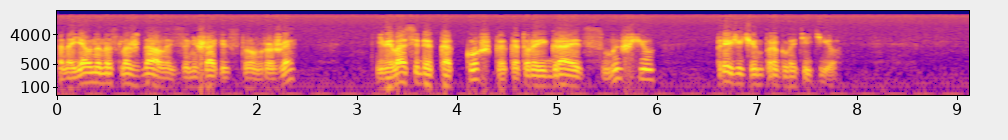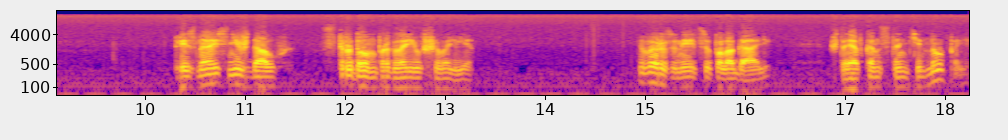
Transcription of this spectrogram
Она явно наслаждалась замешательством Роже, — и вела себя как кошка, которая играет с мышью, прежде чем проглотить ее. «Признаюсь, не ждал», — с трудом проговорил шевалье. «Вы, разумеется, полагали, что я в Константинополе,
